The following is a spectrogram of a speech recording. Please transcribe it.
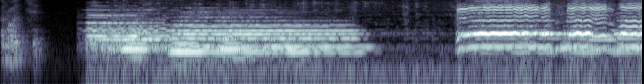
році. Е, вмерла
